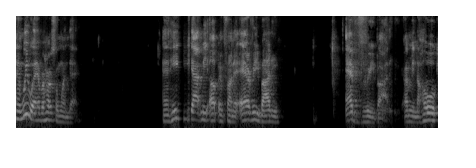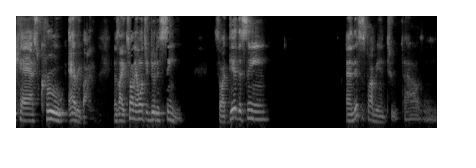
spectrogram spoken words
and we were in rehearsal one day, and he got me up in front of everybody everybody. I mean, the whole cast, crew, everybody. It was like, Tony, I want you to do this scene. So I did the scene, and this is probably in 2000.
